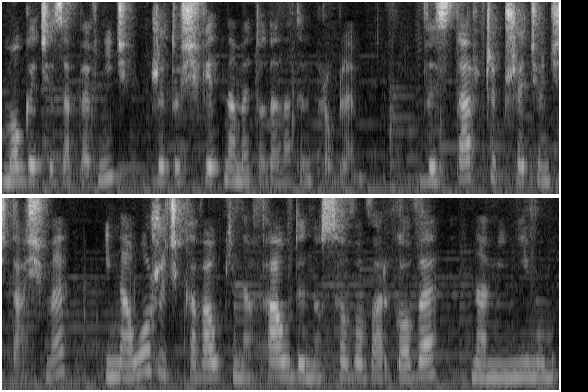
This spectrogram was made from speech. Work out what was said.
Mogę Cię zapewnić, że to świetna metoda na ten problem. Wystarczy przeciąć taśmę i nałożyć kawałki na fałdy nosowo-wargowe na minimum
